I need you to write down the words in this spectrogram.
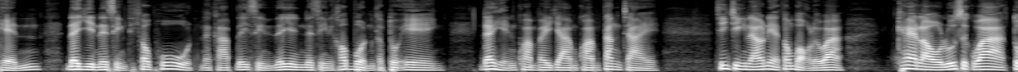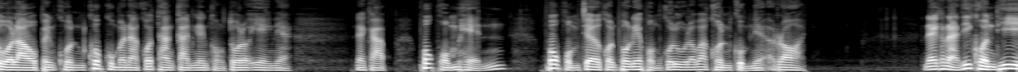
เห็นได้ยินในสิ่งที่เขาพูดนะครับ ได้สิ่งได้ยินในสิ่งที่เขาบ่นกับตัวเอง ได้เห็นความพยายามความตั้งใจ จริง ๆ แล้วเนี่ยต้องบอกเลยว่า แค่เรารู้สึกว่าตัวเราเป็นคนควบคุมอนาคตทางการเงินของตัวเราเองเนี่ยนะครับ พวกผมเห็น พวกผมเจอคนพวกนี้ผมก็รู้แล้วว่าคนกลุ่มนี้รอด ในขณะที่คนที่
